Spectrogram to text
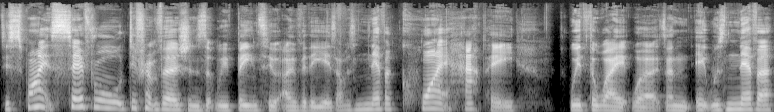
despite several different versions that we've been to over the years, I was never quite happy with the way it worked. And it was never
